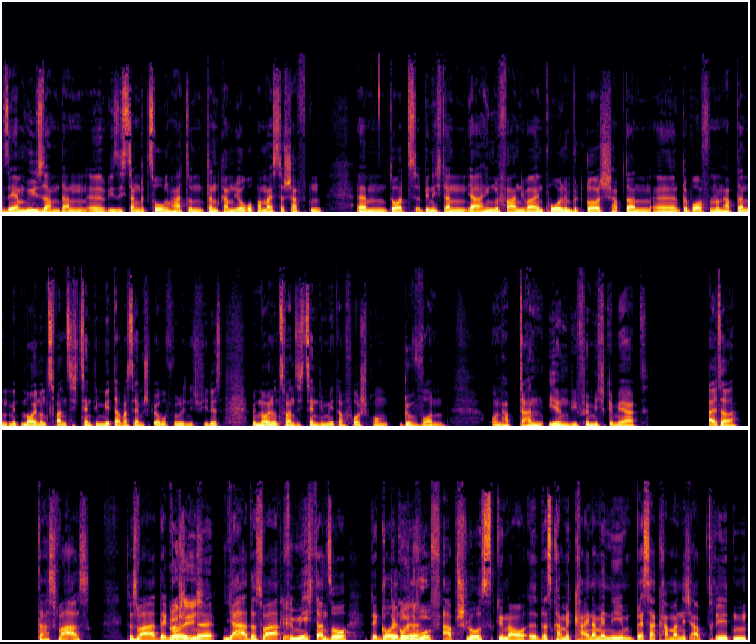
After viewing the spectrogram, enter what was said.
sehr mühsam dann, äh, wie sich dann gezogen hat. Und dann kamen die Europameisterschaften. Ähm, dort bin ich dann ja hingefahren. Die war in Polen, in Bydgoszcz. Habe dann äh, geworfen und habe dann mit 29 Zentimeter, was ja im Sperrwurf wirklich nicht viel ist, mit 29 Zentimeter Vorsprung gewonnen. Und habe dann irgendwie für mich gemerkt, Alter, das war's. Das war der Wirklich? goldene, ja, das war Okay. für mich dann so der goldene, goldene Wurf. Abschluss, genau. Äh, Das kann mir keiner mehr nehmen. Besser kann man nicht abtreten.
